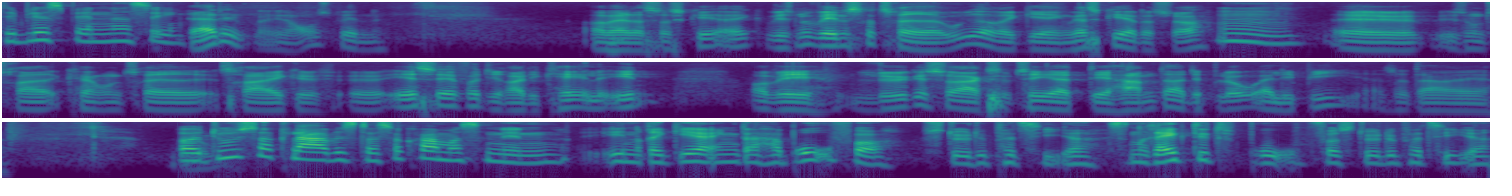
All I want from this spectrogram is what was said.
det bliver spændende at se. Ja, det er enormt spændende. Og hvad der så sker, ikke? Hvis nu Venstre træder ud af regeringen, hvad sker der så? Mm. Øh, hvis hun træder, kan hun træde, trække øh, SF og de radikale ind, og vil lykkes så acceptere, at det er ham, der er det blå alibi. Altså, der er, Og er du så klar, hvis der så kommer sådan en, en regering, der har brug for støttepartier, sådan rigtigt brug for støttepartier,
